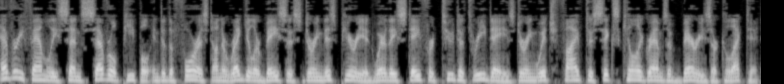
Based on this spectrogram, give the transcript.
Every family sends several people into the forest on a regular basis during this period where they stay for two to three days during which 5 to 6 kilograms of berries are collected.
